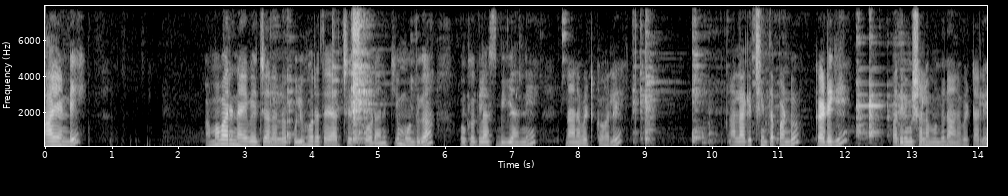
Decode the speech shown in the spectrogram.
హాయ్ అండి. అమ్మవారి నైవేద్యాలలో పులిహోర తయారు చేసుకోవడానికి ముందుగా ఒక గ్లాస్ బియ్యాన్ని నానబెట్టుకోవాలి. అలాగే చింతపండు కడిగి పది నిమిషాల ముందు నానబెట్టాలి.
